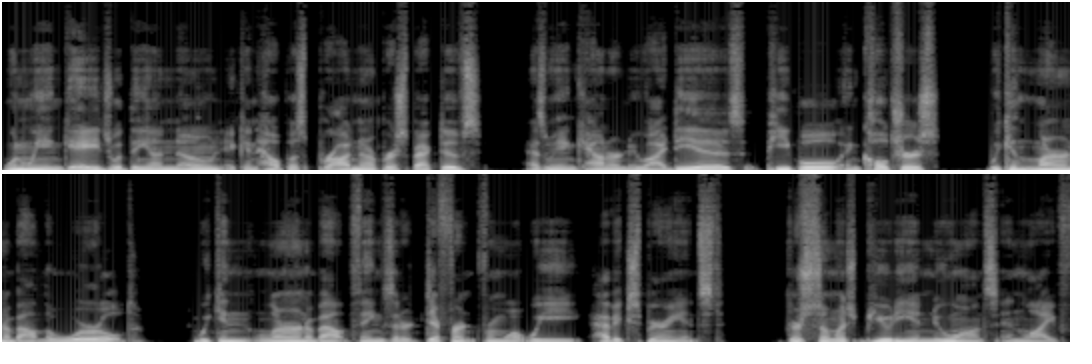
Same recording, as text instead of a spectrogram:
When we engage with the unknown, it can help us broaden our perspectives as we encounter new ideas, people, and cultures. We can learn about the world. We can learn about things that are different from what we have experienced. There's so much beauty and nuance in life,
